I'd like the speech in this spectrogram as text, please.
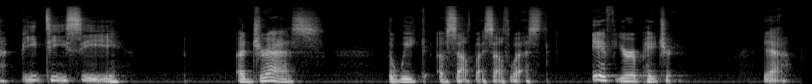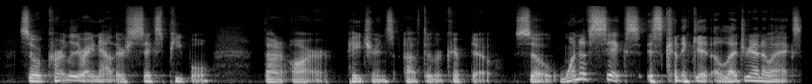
BTC address the week of South by Southwest if you're a patron. Yeah. So currently, right now, there's six people that are patrons of Thriller Crypto. So one of six is going to get a Ledger Nano X.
